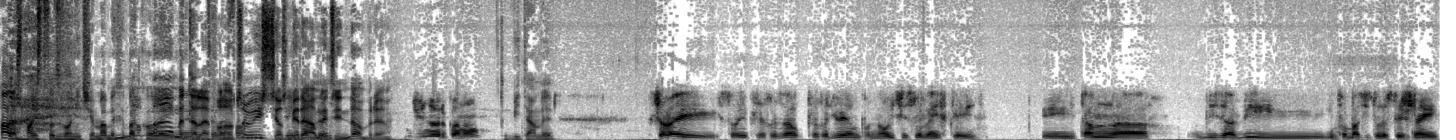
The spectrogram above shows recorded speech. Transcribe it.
Ależ Państwo dzwonicie. Mamy chyba no, kolejny mamy telefon, oczywiście, Dzień odbieramy. dobry. Dzień dobry. Dzień dobry panu. Witamy. Wczoraj sobie przechodziłem po- na ulicy Słowiańskiej i tam na vis-a-vis informacji turystycznej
